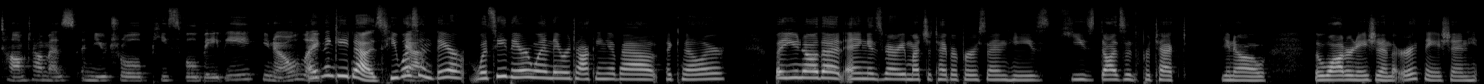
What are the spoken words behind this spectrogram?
Tom Tom as a neutral, peaceful baby? You know, like I think he does. He wasn't there. Was he there when they were talking about the killer? But you know that Aang is very much the type of person. He's he's doesn't protect, you know, the Water Nation and the Earth Nation. He,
